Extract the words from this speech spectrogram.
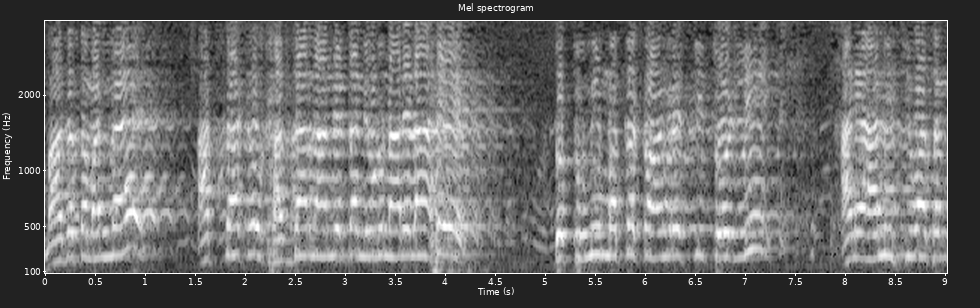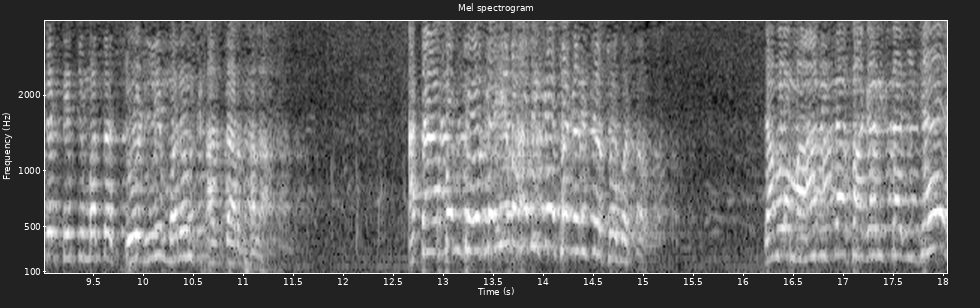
माझं तर म्हणणं आहे आता तो खासदार नांदेडचा निवडून आलेला आहे. तो तुम्ही मतं काँग्रेसची तोडली आणि आम्ही शिवा संघटनेची मतं जोडली म्हणून खासदार झाला. आता आपण दोघंही महाविकास आघाडीच्या सोबत आहोत. त्यामुळे महाविकास आघाडीचा विजय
